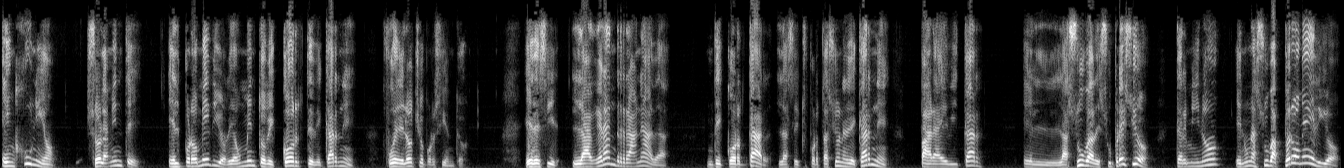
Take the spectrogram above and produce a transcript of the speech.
en junio solamente el promedio de aumento de corte de carne fue del 8%. Es decir, la gran ranada de cortar las exportaciones de carne para evitar la suba de su precio, terminó en una suba promedio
